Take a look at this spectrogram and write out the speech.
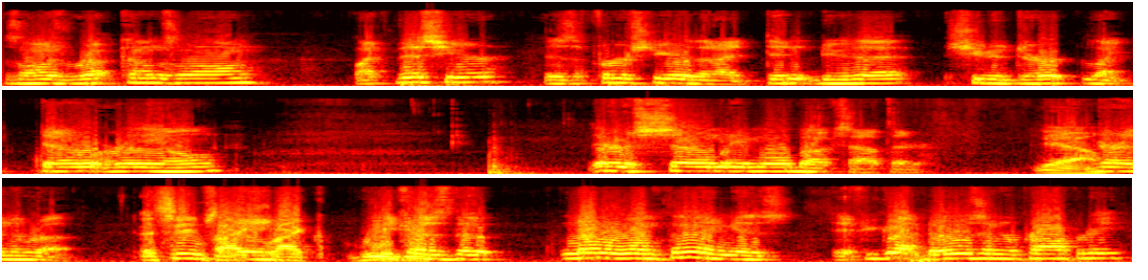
as long as rut comes along. Like this year is the first year that I didn't do that. Shoot a dirt like doe early on. There are so many more bucks out there yeah, during the rut it seems like I mean, like we because the number one thing is if you got does in your property,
